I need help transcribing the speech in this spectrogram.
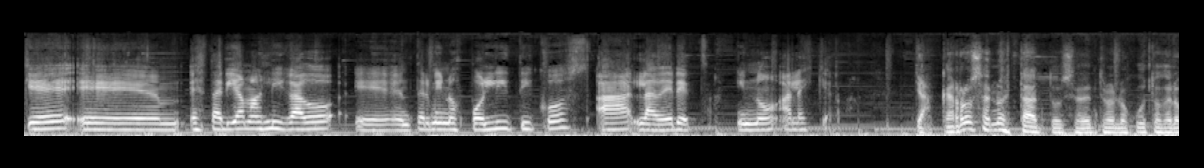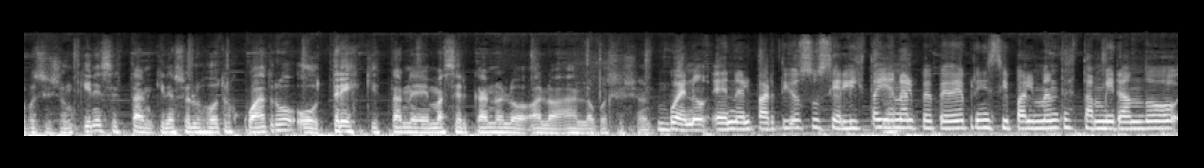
que eh, estaría más ligado en términos políticos a la derecha y no a la izquierda. Ya, Carroza no está entonces dentro de los gustos de la oposición. ¿Quiénes están? ¿Quiénes son los otros cuatro o tres que están eh, más cercanos a, la oposición? Bueno, en el Partido Socialista y en el PPD principalmente están mirando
